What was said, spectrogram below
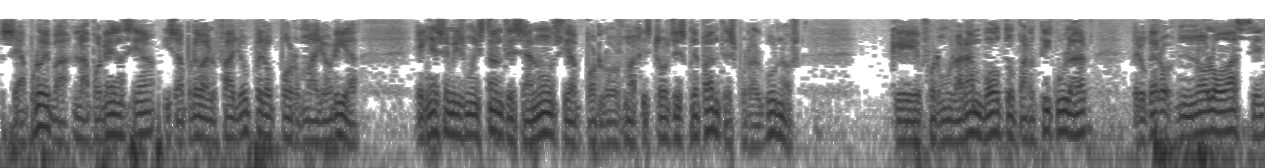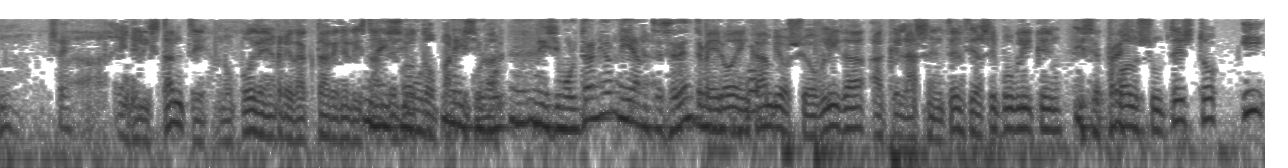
se, aprueba la ponencia y se aprueba el fallo, pero por mayoría. En ese mismo instante se anuncia por los magistrados discrepantes, por algunos, que formularán voto particular, pero claro, no lo hacen Ah, en el instante, no pueden redactar en el instante ni voto particular. Ni, simultáneo ni antecedente. Pero en cambio se obliga a que las sentencias se publiquen con su texto y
